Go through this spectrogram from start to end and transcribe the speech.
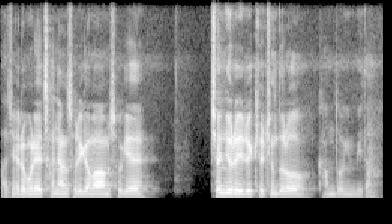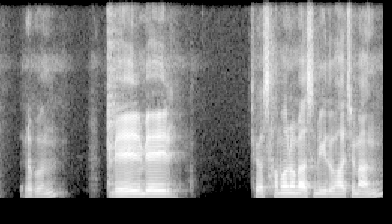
아침 여러분의 찬양 소리가 마음속에 전율을 일으킬 정도로 감동입니다. 여러분 매일매일 제가 사모하는 말씀이기도 하지만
